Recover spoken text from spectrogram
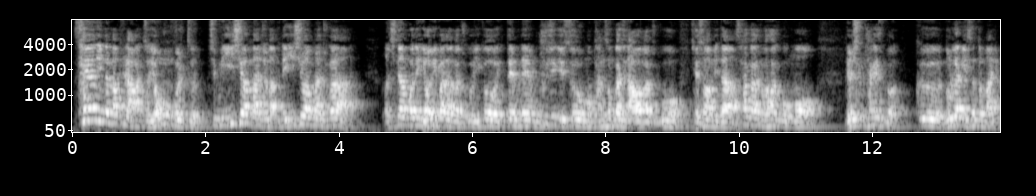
사연 있는 마필 나왔죠. 영웅 볼트. 지금 이시환 마주 마필인데 이시환 마주가 어, 지난번에 열이 받아가지고 이거 때문에 뭐 후지 기수 뭐 방송까지 나와가지고 죄송합니다 사과도 하고 뭐 열심히 타겠습니다. 그 논란이 있었던 말이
